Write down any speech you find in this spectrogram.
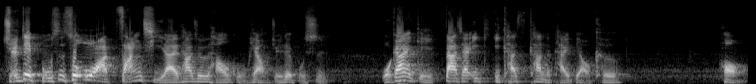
绝对不是说哇涨起来它就是好股票，绝对不是。我刚才给大家一一开始看的台表科，好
